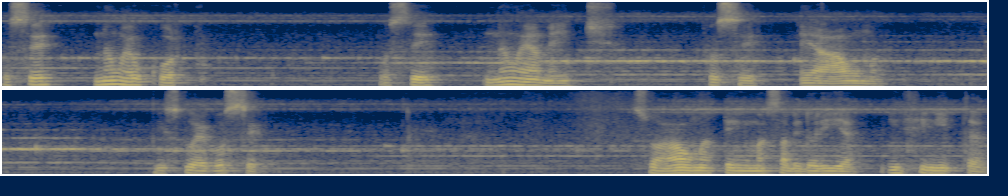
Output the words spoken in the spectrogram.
Você não é o corpo. Você não é a mente, você é a alma. Isto é você. Sua alma tem uma sabedoria infinita.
